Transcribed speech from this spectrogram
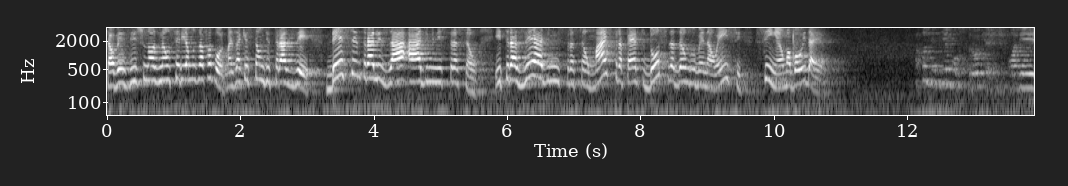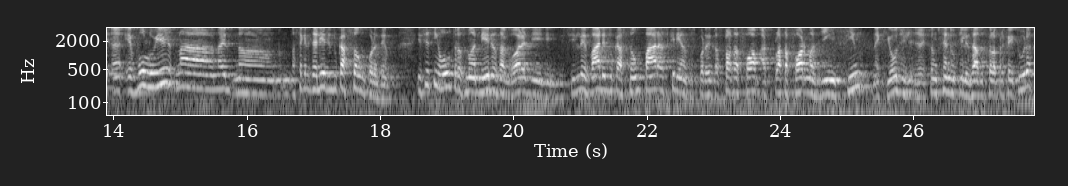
Talvez isso nós não seríamos a favor, mas a questão de trazer, descentralizar a administração e trazer a administração mais para perto do cidadão blumenauense, sim, é uma boa ideia. A pandemia mostrou que a gente pode é, evoluir na, na, na, na Secretaria de Educação, por exemplo. Existem outras maneiras agora de, de, de, se levar a educação para as crianças, por exemplo, as plataformas, as plataformas de ensino, né, que hoje já estão sendo utilizadas pela prefeitura,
